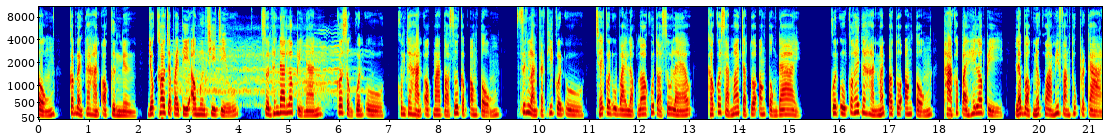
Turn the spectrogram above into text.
ตงก็แบ่งทหารออกกึ่งหนึ่ง ยกเข้าจะไปตีเอาเมืองชีจิ๋ว ส่วนทางด้านเล่าปีนั้น ก็ส่งกวนอู คุมทหารออกมาต่อสู้กับอองตง ซึ่งหลังจากที่กวนอู ใช้กลอุบายหลอกล่อคู่ต่อสู้แล้ว เขาก็สามารถจับตัวอองตงได้ กวนอูก็ให้ทหารมัดเอาตัวอองตงพาเข้าไปให้เล่าปี แล้วบอกเนื้อความให้ฟังทุกประการ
